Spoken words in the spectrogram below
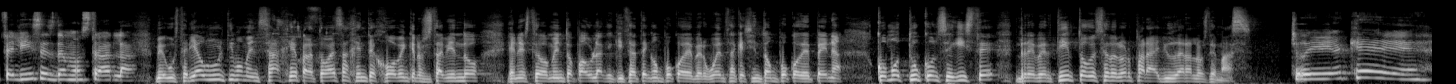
felices de mostrarla. Me gustaría un último mensaje para toda esa gente joven que nos está viendo en este momento, Paula, que quizá tenga un poco de vergüenza, que sienta un poco de pena. ¿Cómo tú conseguiste revertir todo ese dolor para ayudar a los demás? Yo diría que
